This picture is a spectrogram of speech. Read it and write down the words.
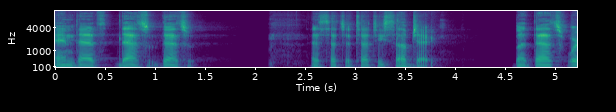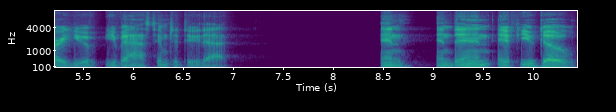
and that's that's that's that's such a touchy subject. But that's where you you've asked him to do that, and and then if you go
